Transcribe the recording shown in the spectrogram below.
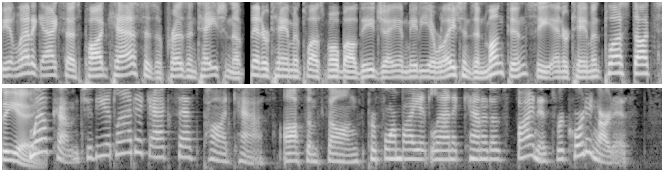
The Atlantic Access Podcast is a presentation of Entertainment Plus Mobile DJ and Media Relations in Moncton. See entertainmentplus.ca. Welcome to the Atlantic Access Podcast. Awesome songs performed by Atlantic Canada's finest recording artists.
